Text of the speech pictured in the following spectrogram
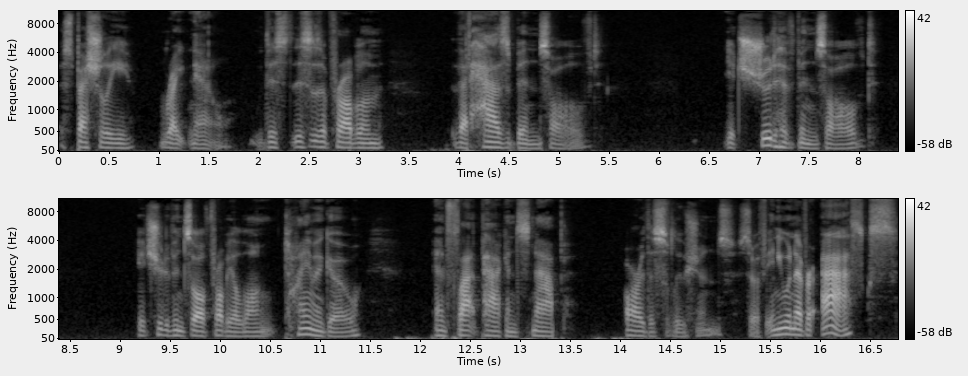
especially right now. This this is a problem that has been solved. It should have been solved. It should have been solved probably a long time ago, and Flatpak and Snap are the solutions. So if anyone ever asks,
